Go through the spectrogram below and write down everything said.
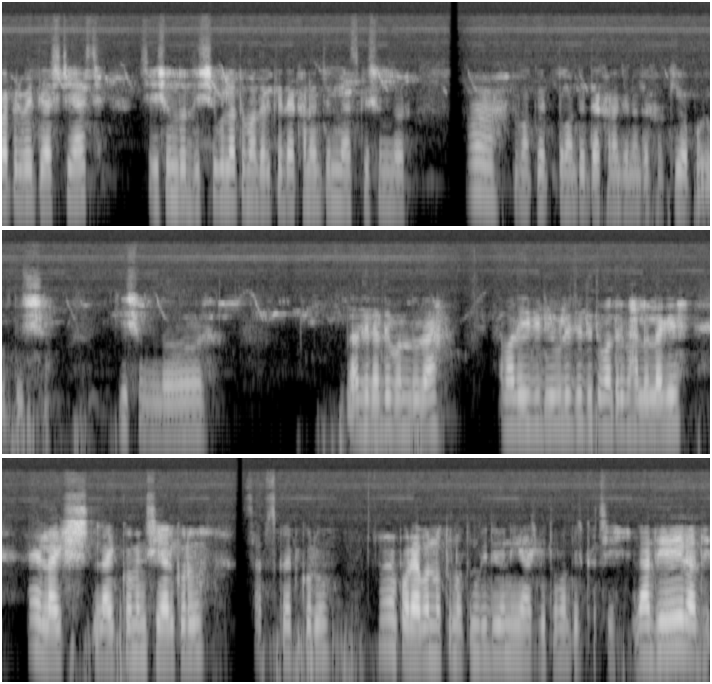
বাপের বাড়িতে আসছি আজ। সেই সুন্দর দৃশ্যগুলো তোমাদেরকে দেখানোর জন্য আজকে সুন্দর। হ্যাঁ তোমাকে, তোমাদের দেখানোর জন্য দেখো কি অপরূপ দৃশ্য, কি সুন্দর। রাধে রাধে বন্ধুরা, আমার এই ভিডিওগুলি যদি তোমাদের ভালো লাগে হ্যাঁ লাইক লাইক, কমেন্ট, শেয়ার করো, সাবস্ক্রাইব করো। হ্যাঁ পরে আবার নতুন নতুন ভিডিও নিয়ে আসব তোমাদের কাছে। রাধে রাধে।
